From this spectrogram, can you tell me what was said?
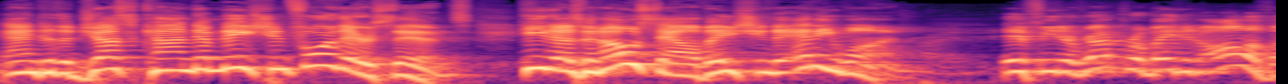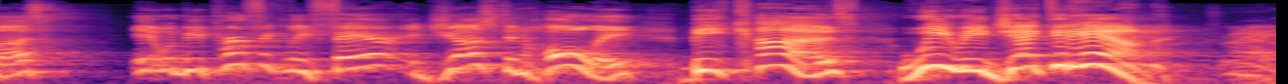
and to the just condemnation for their sins. He doesn't owe salvation to anyone. If he'd have reprobated all of us, it would be perfectly fair, just, and holy because we rejected him. Right.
